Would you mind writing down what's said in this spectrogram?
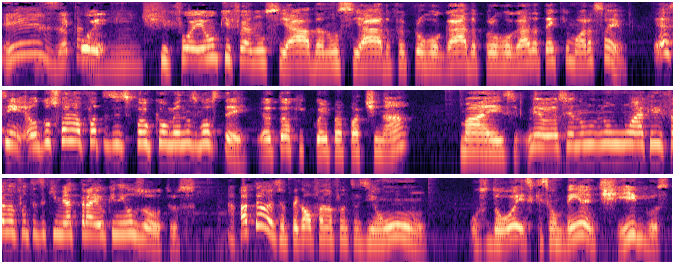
Exatamente. Que foi, que foi um que foi anunciado, anunciado, foi prorrogado, prorrogado, até que uma hora saiu. E assim, um dos Final Fantasy foi o que eu menos gostei. Eu tô aqui com ele pra platinar, mas, meu, assim, não, não é aquele Final Fantasy que me atraiu que nem os outros. Até hoje, se eu pegar um Final Fantasy 1, os dois, que são bem antigos,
